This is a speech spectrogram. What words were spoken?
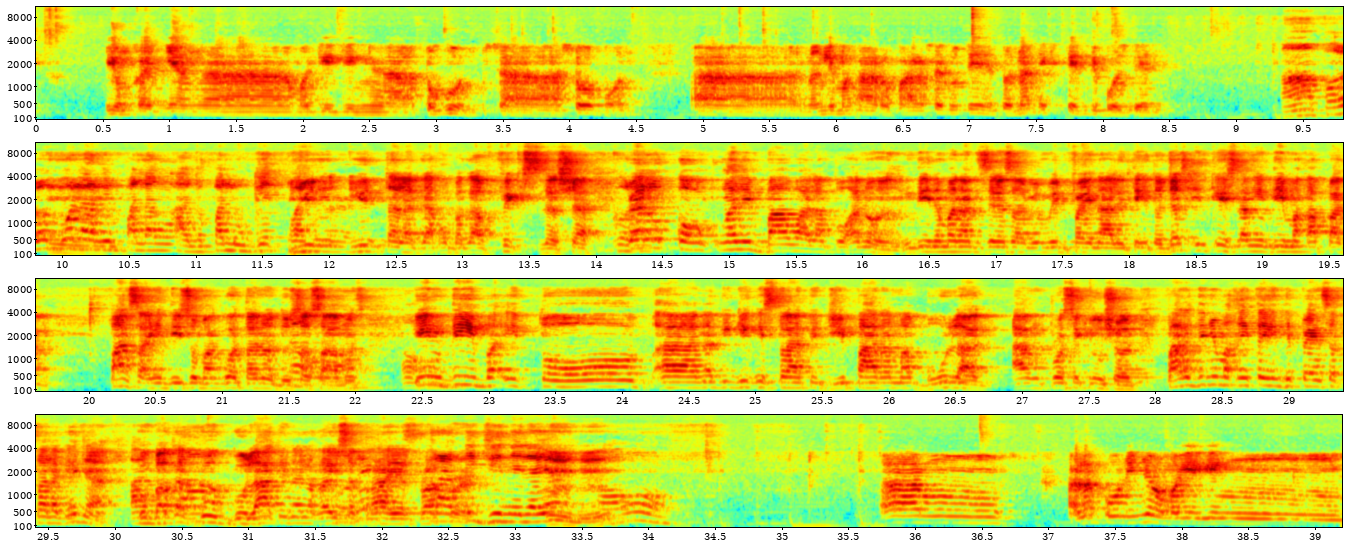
yung kanyang ah, magiging ah, tugon sa SOMON ah, ng limang araw para sagutin ito. Non-extendable din. Ah, pero wala rin palang ano, palugit. Yun, partner. yun talaga, kumbaga, fix na siya. Correct. Pero kung, kung halimbawa lang po, ano, hindi naman natin sinasabi with finality ito, just in case lang hindi makapagpasa, hindi sumagot, ano, doon sa Oo. summons. Oo. Hindi ba ito ah, nagiging strategy para mabulag ang prosecution? Para din yung makita yung depensa talaga niya. Ah, Kumbaga, ah. gugulatin na lang kayo sa trial proper. Strategy nila yan. Mhm. Oo. Um, alam po ninyo, magiging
